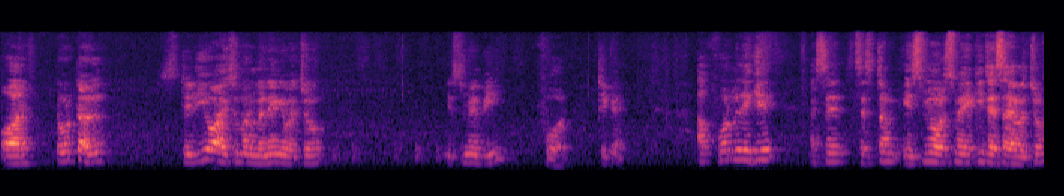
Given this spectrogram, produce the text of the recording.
और टोटल स्टीरियो आइसोमर बनेंगे बच्चों, इसमें भी फोर ठीक है? अब फोर में देखिए, ऐसे सिस्टम इसमें और इसमें एक ही जैसा है बच्चों।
